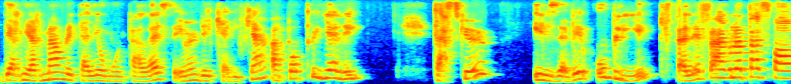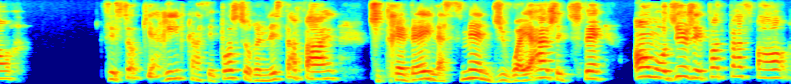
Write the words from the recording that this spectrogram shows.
Dernièrement, on est allé au Moon Palace et un des qualifiants n'a pas pu y aller parce qu'ils avaient oublié qu'il fallait faire le passeport. C'est ça qui arrive quand c'est pas sur une liste à faire. Tu te réveilles la semaine du voyage et tu fais Oh mon Dieu, j'ai pas de passeport.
